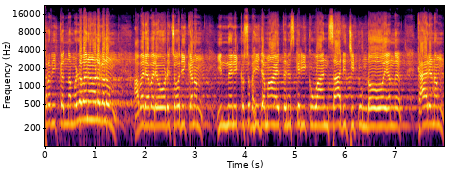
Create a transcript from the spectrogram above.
ശ്രവിക്കുന്ന മുഴുവൻ ആളുകളും അവരവരോട് ചോദിക്കണം ഇന്നെനിക്ക് എനിക്ക് ജമാഅത്ത് നിസ്കരിക്കുവാൻ സാധിച്ചിട്ടുണ്ടോ എന്ന്. കാരണം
